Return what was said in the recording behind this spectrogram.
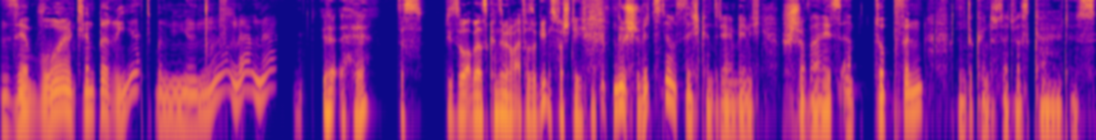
sehr wohl temperiert bei mir. Na, na. äh, hä? Das wieso? Aber das können Sie mir doch einfach so geben. Das verstehe ich nicht. Du schwitzt aus, ich könnte dir ein wenig Schweiß abtupfen und du könntest etwas Kaltes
